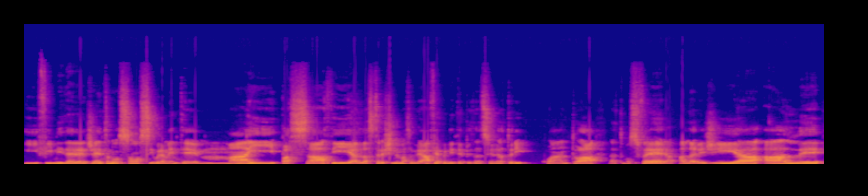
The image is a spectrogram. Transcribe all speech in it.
i film di Dario Argento non sono sicuramente mai passati alla storia cinematografica per l'interpretazione degli attori quanto all'atmosfera, alla regia, alle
